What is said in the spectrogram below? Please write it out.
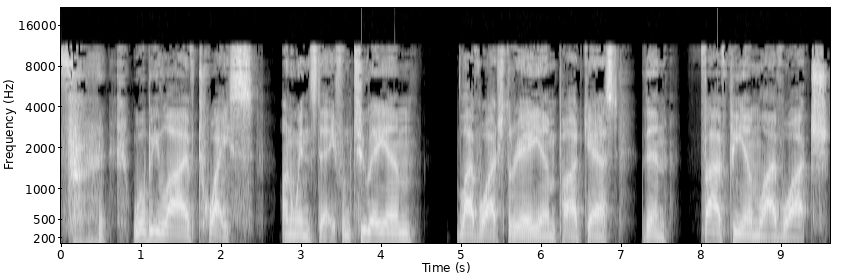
we'll be live twice on Wednesday from 2 a.m. live watch, 3 a.m. podcast, then 5 p.m. live watch,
